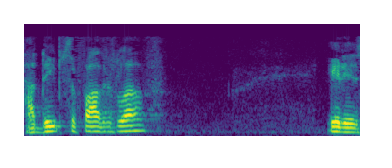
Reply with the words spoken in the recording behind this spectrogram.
How deep's the Father's love? It is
